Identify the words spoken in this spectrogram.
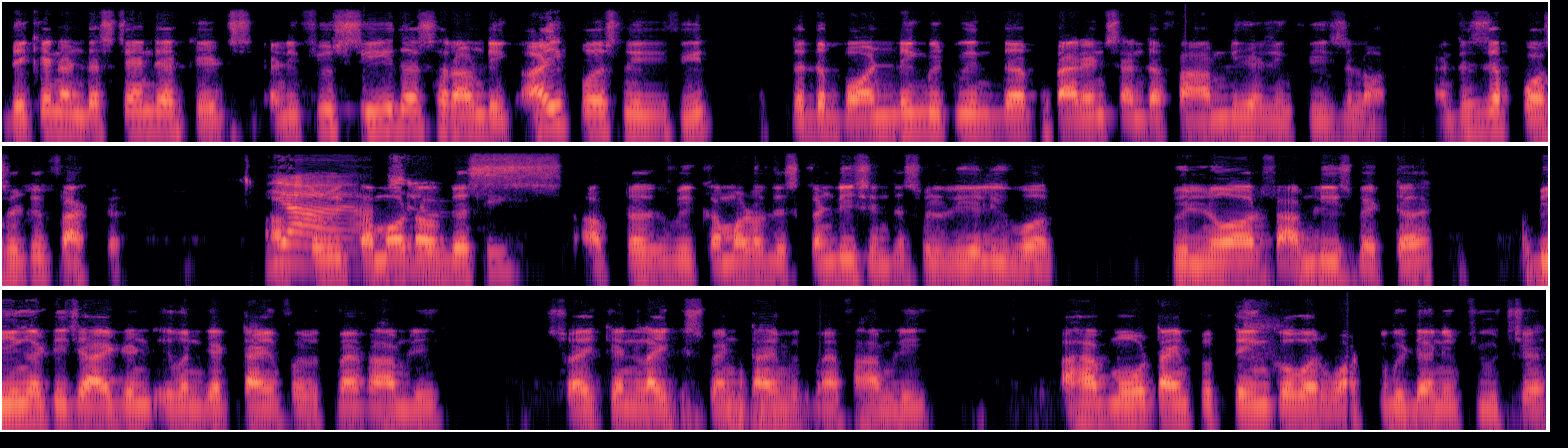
They can understand their kids. And if you see the surrounding i personally feel that the bonding between the parents and the family has increased a lot. And this is a positive factor. After Yeah, we come out of this after we come out of this condition this will really work. We'll know our families better. Being a teacher i didn't even get time for with my family. So i can like spend time with my family i have more time to think over what to be done in future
